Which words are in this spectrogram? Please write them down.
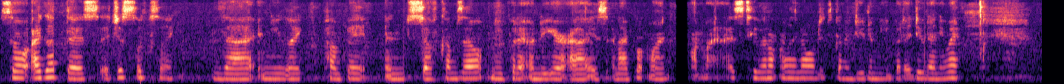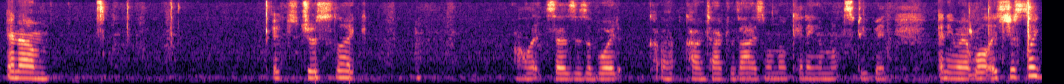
So I got this. It just looks like that, and you, like, pump it, and stuff comes out, and you put it under your eyes, and I put mine on my eyes, too. I don't really know what it's to do to me, but I do it anyway. And, um, it's just, like, all it says is avoid co contact with eyes. Well, no kidding, I'm not stupid. Anyway, well, it's just like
